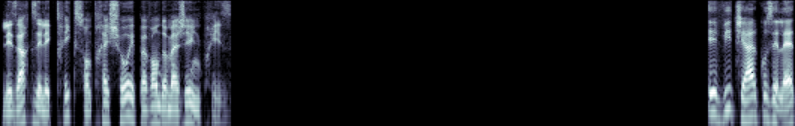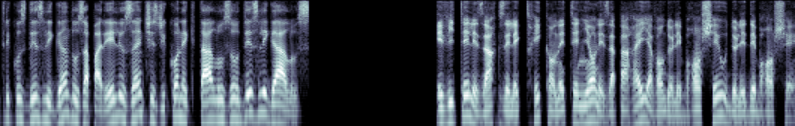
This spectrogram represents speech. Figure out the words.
Les arcs électriques sont très chauds et peuvent endommager une prise. Evite arcos elétricos desligando os aparelhos antes de conectá-los ou desligá-los. Évitez les arcs électriques en éteignant les appareils avant de les brancher ou de les débrancher.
